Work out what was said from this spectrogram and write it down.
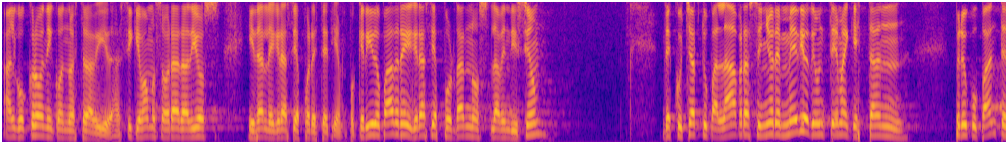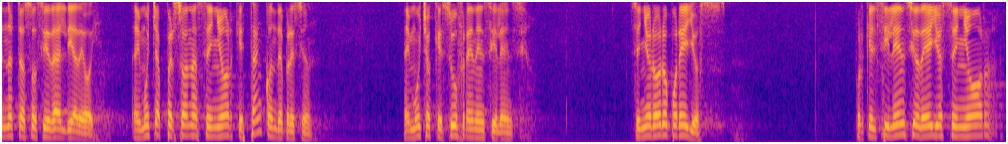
algo crónico en nuestra vida. Así que vamos a orar a Dios y darle gracias por este tiempo. Querido Padre, gracias por darnos la bendición de escuchar tu palabra, Señor, en medio de un tema que es tan preocupante en nuestra sociedad el día de hoy. Hay muchas personas, Señor, que están con depresión. Hay muchos que sufren en silencio. Señor, oro por ellos, porque el silencio de ellos, Señor,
